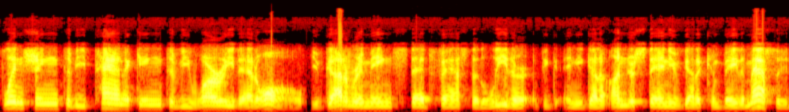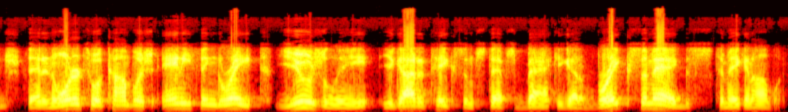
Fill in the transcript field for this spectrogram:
flinching, to be panicking, to be worried at all. You've got to remain steadfast as a leader and you've got to understand you've got to convey the message that in order to accomplish anything great, usually you got to take some steps back. You got to break some eggs eggs to make an omelet.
